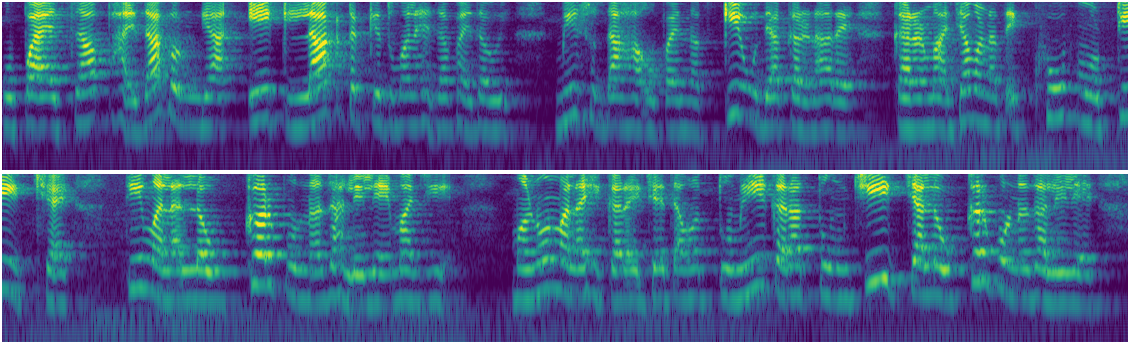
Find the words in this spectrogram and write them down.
उपायाचा फायदा करून घ्या. एक लाख टक्के तुम्हाला ह्याचा फायदा होईल. मी सुद्धा हा उपाय नक्की उद्या करणार आहे. कारण माझ्या मनात एक खूप मोठी इच्छा आहे. ती मला लवकर पूर्ण झालेली आहे माझी. म्हणून मला ही करायची आहे. त्यामुळे तुम्हीही करा. तुमची इच्छा लवकर पूर्ण झालेली आहे.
